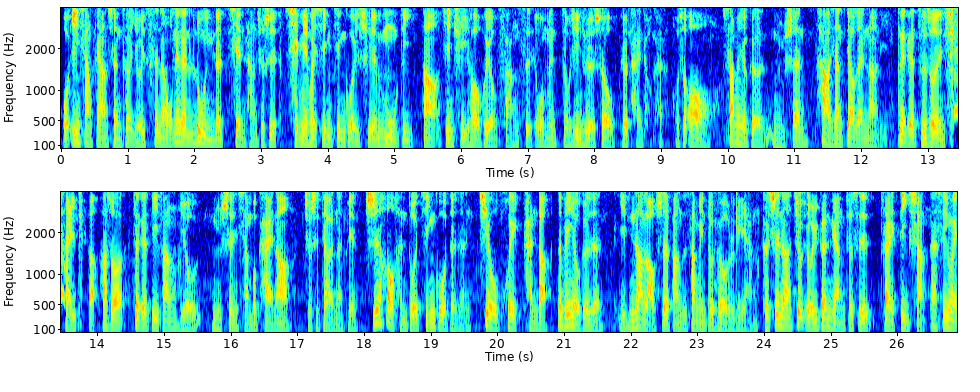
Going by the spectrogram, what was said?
我印象非常深刻。有一次呢，我那个录影的现场就是前面会先经过一些墓地，然后进去以后会有房子。我们走进去的时候，我就抬头看，我说：“哦，上面有个女生，她好像掉在那里。”那个。制作人吓一跳，他说这个地方有女生想不开，然后就是掉在那边。之后很多经过的人就会看到那边有个人。你知道老式的房子上面都会有梁，可是呢，就有一根梁就是在地上，那是因为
